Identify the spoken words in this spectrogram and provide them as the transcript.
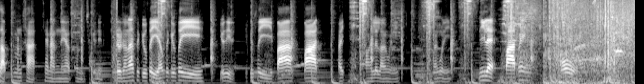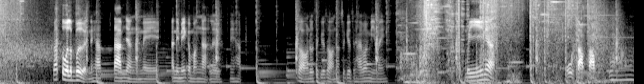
สับให้มันขาดแค่นั้นนะครับสำหรับสกิลหนึ่งเดี๋ยวทางด้านสกิลสี่ครับสกิลสี่สกิลสี่สกิลสี่ปาปาดไอเอาให้เล่นร้อยกว่านี้ร้อยกว่านี้ นี่แหละปาดแม่งโอ้ ก็ตัวระเบิดนะครับ ตามอย่างในอนิเมะกับมังงะเลยนะครับสองดูสกิลสองนะสกิลสุดท้ายว่ามีไหมมีเนี่ย โอ้ตับตับอืม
